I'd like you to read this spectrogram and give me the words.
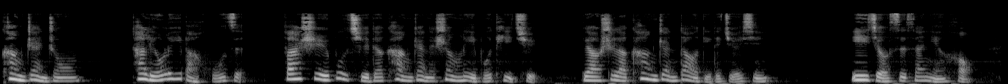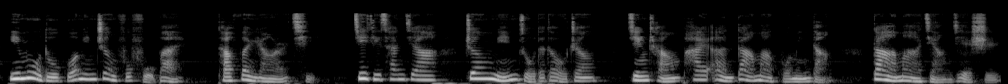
抗战中，他留了一把胡子，发誓不取得抗战的胜利不剃去，表示了抗战到底的决心。一九四三年后，因目睹国民政府腐败，他愤然而起，积极参加争民主的斗争，经常拍案大骂国民党，大骂蒋介石。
